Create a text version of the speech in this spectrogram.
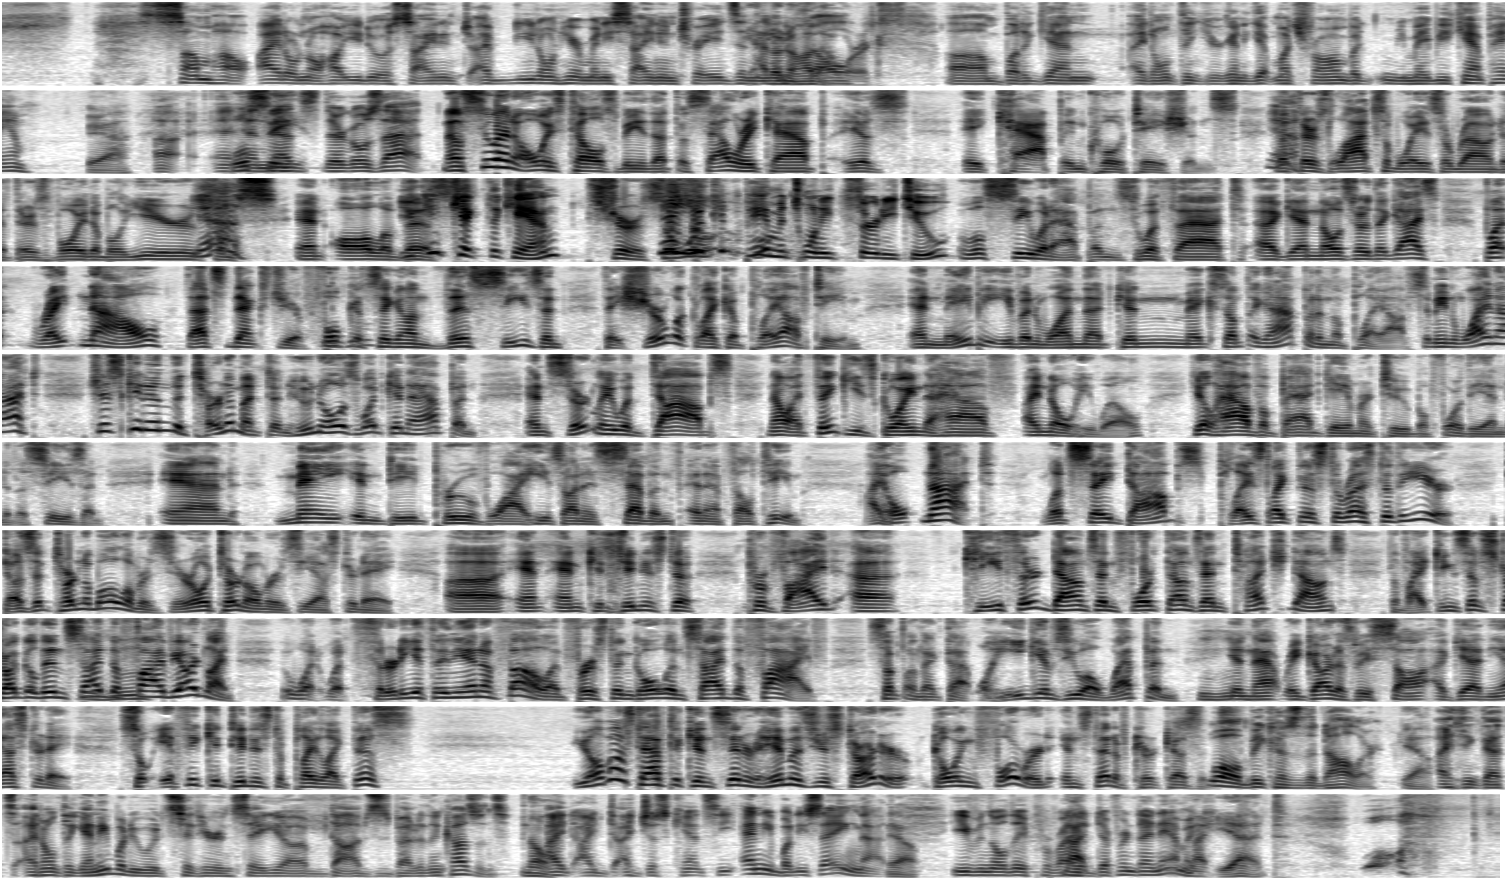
somehow, I don't know how you do a sign in. I, you don't hear many sign in trades and Yeah, I don't know how that works. Um, but again, I don't think you're going to get much from him. But maybe you can't pay him. Yeah. Uh, and, we'll and see. That's, there goes that. Now, Suan always tells me that the salary cap is a cap in quotations. Yeah. That there's lots of ways around it. There's voidable years and- Yes. and, all of You this. You can kick the can. Sure. So yeah, you we'll- can pay him in 2032. We'll see what happens with that. Again, those are the guys. But right now, that's next year. Mm-hmm. Focusing on this season, they sure look like a playoff team. And maybe even one that can make something happen in the playoffs. I mean, why not? Just get in the tournament and who knows what can happen. And certainly with Dobbs, now I think he's going to have, I know he will, he'll have a bad game or two before the end of the season. And may indeed prove why he's on his seventh NFL team. I hope not. Let's say Dobbs plays like this the rest of the year. Doesn't turn the ball over. Zero turnovers yesterday, uh, and and continues to provide uh, key third downs and fourth downs and touchdowns. The Vikings have struggled inside the mm-hmm. five yard line. What what thirtieth in the NFL at first and goal inside the five, something like that. Well, he gives you a weapon mm-hmm. in that regard, as we saw again yesterday. So if he continues to play like this, you almost have to consider him as your starter going forward instead of Kirk Cousins. Well, because of the dollar. Yeah. I think that's. I don't think anybody would sit here and say uh, Dobbs is better than Cousins. No. I, I, I just can't see anybody saying that. Yeah. Even though they provide Not- a different dynamic. not yet. Well,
